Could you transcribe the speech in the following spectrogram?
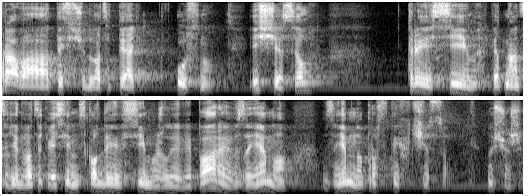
Вправа 1025 усно. Із чисел 3, 7, 15 і 28 склади всі можливі пари взаємо, взаємно простих чисел. Ну що ж,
